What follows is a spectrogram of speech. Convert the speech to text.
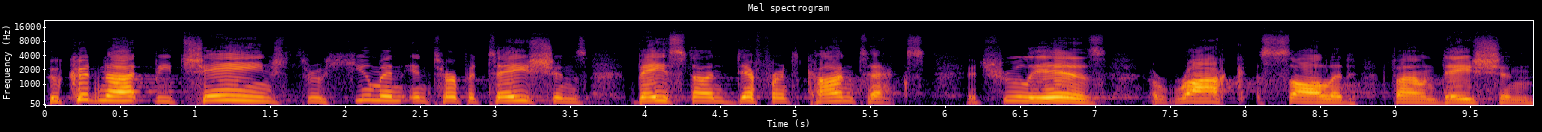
who could not be changed through human interpretations based on different contexts. It truly is a rock solid foundation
